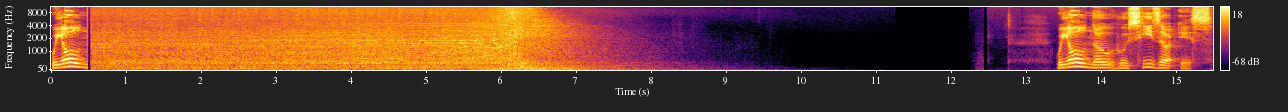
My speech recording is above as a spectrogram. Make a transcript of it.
We all We all know who Caesar is,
